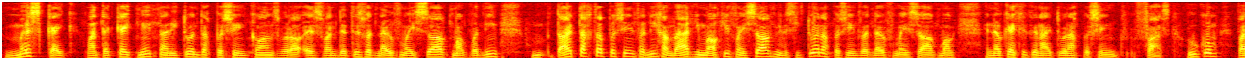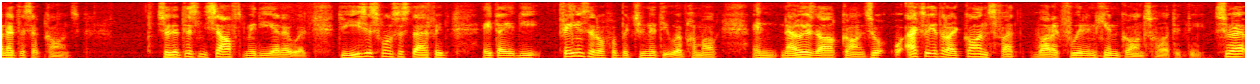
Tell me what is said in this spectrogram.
miskyk want ek kyk net na die 20% kans wat daar is want dit is wat nou vir my saak maak wat nie daai 80% wat nie gaan werk nie maak nie vir my saak nie dis die 20% wat nou vir my saak maak en nou kyk ek in daai 20% vas hoekom want dit is 'n kans So dit is dieselfde met die Here ook. Toe Jesus vir ons gesterf het, het hy die venster of opportunity oopgemaak en nou is daar 'n kans. So ek sou eerder daai kans vat waar ek voorheen geen kans gehad het nie. So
